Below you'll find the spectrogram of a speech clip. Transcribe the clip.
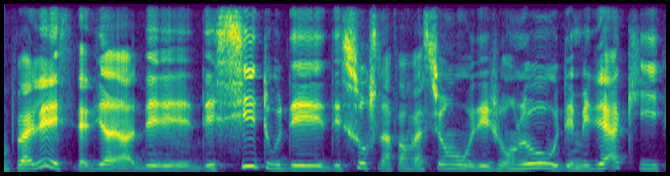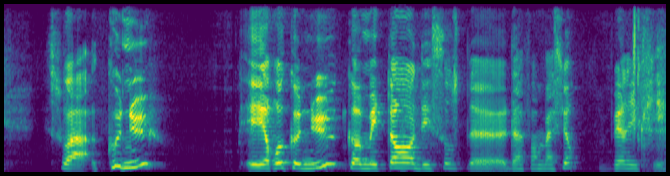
on peut aller, c'est-à-dire des, sites ou des, des sources d'information ou des journaux ou des médias qui soient connus et reconnus comme étant des sources d'information vérifiées.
